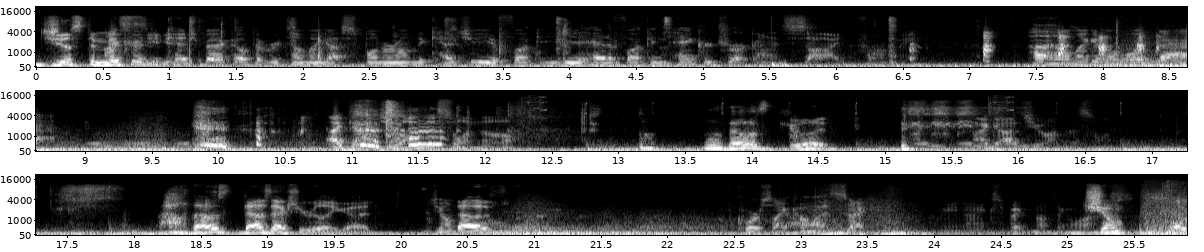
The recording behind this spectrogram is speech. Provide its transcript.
just to I couldn't you. catch back up. Every time I got spun around to catch you, you fuck, you had a fucking tanker truck on its side in front of me. How the hell am I gonna avoid that? I got you on this one, though. Oh, that was good. I got you on this one. Oh, that was that was actually really good. Jump. That was Of course, I come in second. I mean, I expect nothing less. jump all.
